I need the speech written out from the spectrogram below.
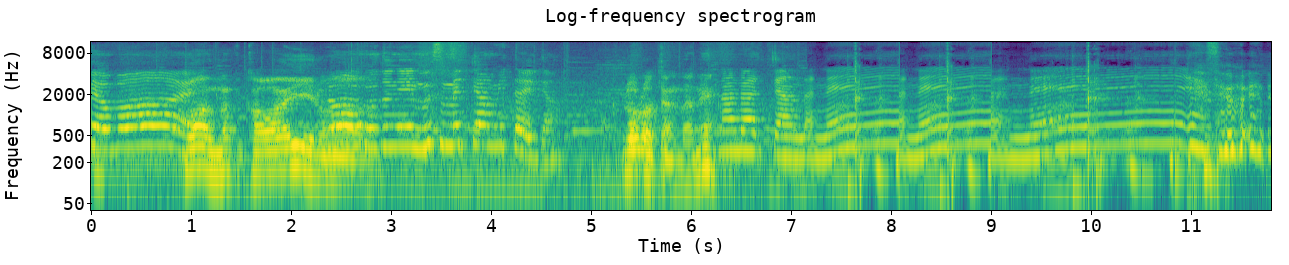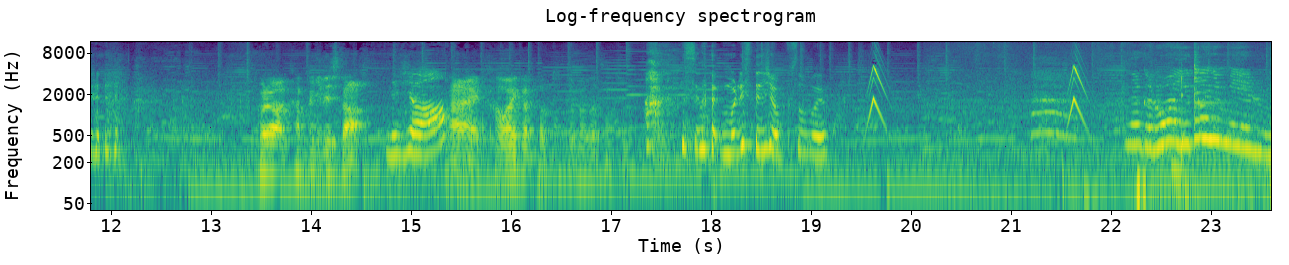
やばい。わなんか可愛い色な本当に娘ちゃんみたいじゃん。ロロちゃんだね。ロロちゃんだね。だね。だね。すごい。これは完璧でした。でしょ？はい可愛かった。とても良かっすごい。森先生おっぽそばよ。なんかロア床に見える。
